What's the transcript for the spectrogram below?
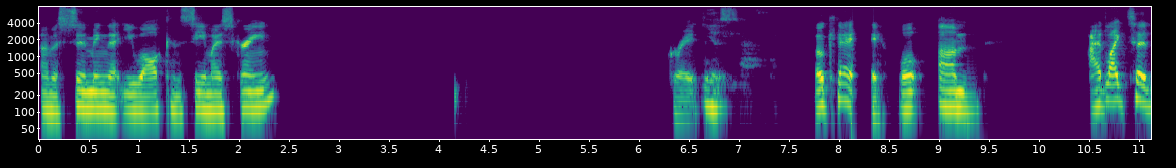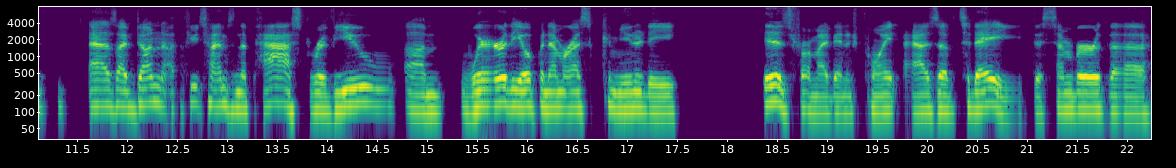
I'm assuming that you all can see my screen. Great. Yes. Okay, well, um, I'd like to, as I've done a few times in the past, review um, where the OpenMRS community is from my vantage point as of today, December the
